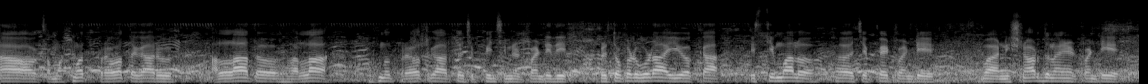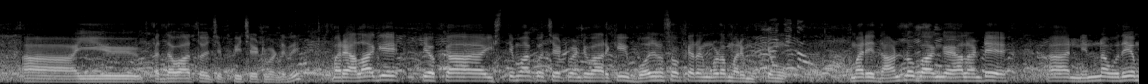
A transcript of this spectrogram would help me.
ఆ ఒక మహమ్మద్ ప్రవక్త గారు అల్లాతో అల్లా మహమ్మద్ ప్రవక్త గారితో చెప్పించినటువంటిది. ప్రతి ఒక్కరు కూడా ఈ యొక్క ఇస్తిమాలో చెప్పేటువంటి నిష్ణార్థులైనటువంటి ఈ పెద్దవారితో చెప్పించేటువంటిది. మరి అలాగే ఈ యొక్క ఇస్తిమాకు వచ్చేటువంటి వారికి భోజన సౌకర్యం కూడా మరి ముఖ్యము. మరి దాంట్లో భాగంగా చేయాలంటే నిన్న ఉదయం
